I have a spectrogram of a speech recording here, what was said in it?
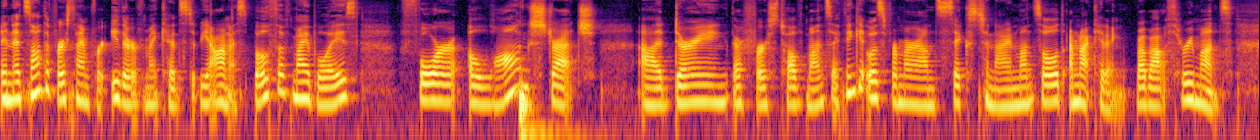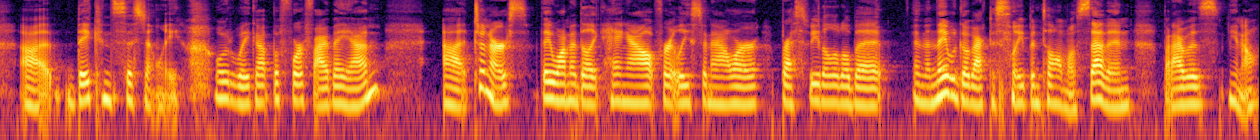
And it's not the first time for either of my kids, to be honest. Both of my boys, for a long stretch, uh, during their first 12 months. I think it was from around six to nine months old. I'm not kidding, about three months. Uh, they consistently would wake up before 5 a.m. Uh, to nurse. They wanted to like hang out for at least an hour, breastfeed a little bit, and then they would go back to sleep until almost 7 but i was you know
